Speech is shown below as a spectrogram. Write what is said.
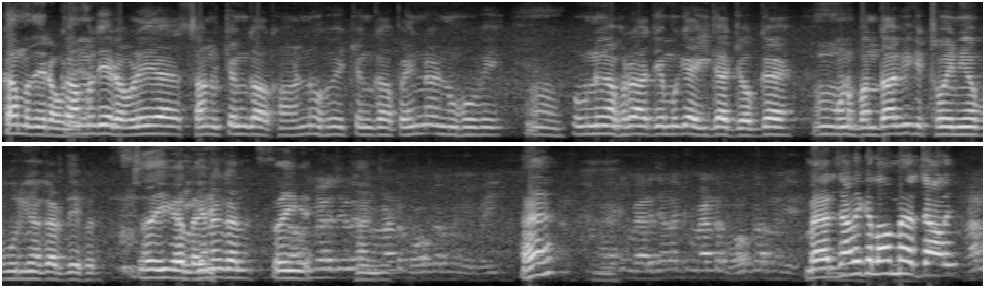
ਕੰਮ ਦੇ ਰੌਲੇ ਕੰਮ ਦੇ ਰੌਲੇ ਆ। ਸਾਨੂੰ ਚੰਗਾ ਖਾਣ ਨੂੰ ਹੋਵੇ ਚੰਗਾ ਪਹਿਨਣ ਨੂੰ ਹੋਵੇ। ਹੂੰ। ਉਹਨੀਆਂ ਫਿਰ ਅੱਜ ਮਹਿੰਗਾਈ ਦਾ ਯੁੱਗ ਹੈ। ਹੁਣ ਬੰਦਾ ਵੀ ਕਿੱਥੋਂ ਇੰਨੀਆਂ ਪੂਰੀਆਂ ਕਰਦੇ ਫਿਰ? ਸਹੀ ਗੱਲ ਹੈ ਨਾ ਗੱਲ? ਸਹੀ ਹੈ। ਮੈਰਿਜ ਵਾਲੇ ਕਮੈਂਟ ਬਹੁਤ ਕਰਨਗੇ ਬਾਈ। ਹੈ? ਮੈਰਿਜ ਵਾਲੇ ਕਮੈਂਟ ਬਹੁਤ ਕਰਨਗੇ। ਮੈਰਿਜਾਂ ਵਾਲੇ ਕਿ ਲਵ ਮੈਰਿਜਾਂ ਵਾਲੇ? ਹਾਂ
